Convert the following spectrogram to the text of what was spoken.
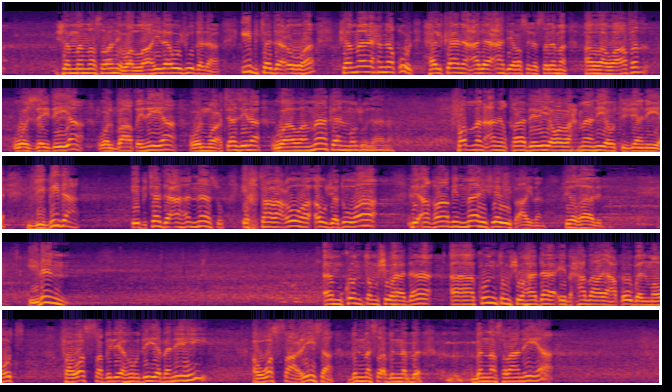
يسمى النصراني. والله لا وجود لها. ابتدعوها. كما نحن نقول هل كان على عهد رسول الله صلى الله عليه وسلم الروافض والزيدية والباطنية والمعتزلة؟ وما كان موجود هذا. فضلا عن القادرية والرحمانية والتجانية. ذي بدع ابتدعها الناس اخترعوها أوجدوها لأغراض ما هي شريفة أيضا في الغالب. إذا أم كنتم شهداء؟ أكنتم شهداء إذ حضر يعقوب الموت فوصى باليهودية بنيه أو وصى عيسى بالنصرانية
